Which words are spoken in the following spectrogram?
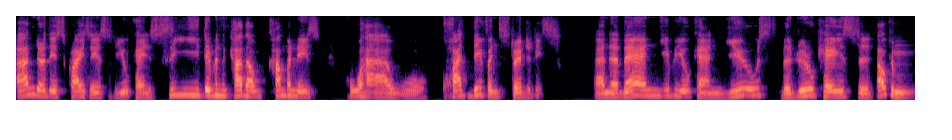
under this crisis you can see different kind of companies who have quite different strategies and then if you can use the real case document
